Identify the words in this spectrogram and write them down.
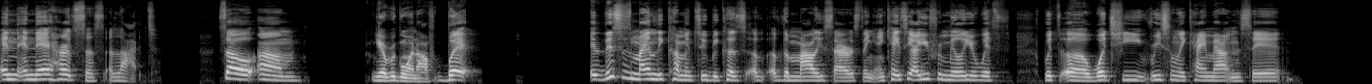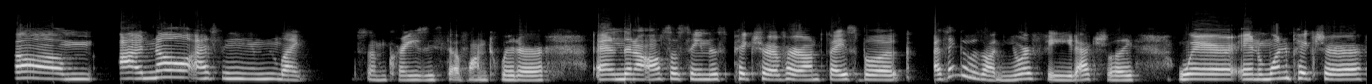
And and that hurts us a lot. So um, yeah, we're going off, but this is mainly coming to because of, of the Miley Cyrus thing. And Casey, are you familiar with with uh what she recently came out and said? Um, I know I've seen like some crazy stuff on Twitter, and then I also seen this picture of her on Facebook I think it was on your feed actually, where in one picture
